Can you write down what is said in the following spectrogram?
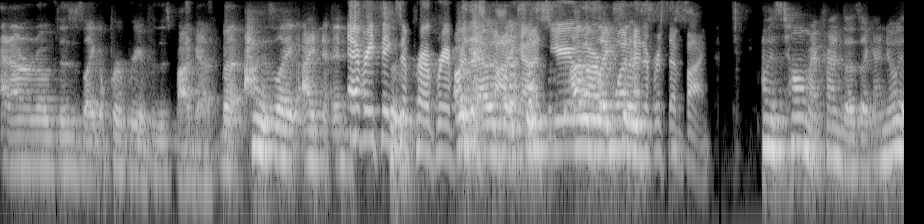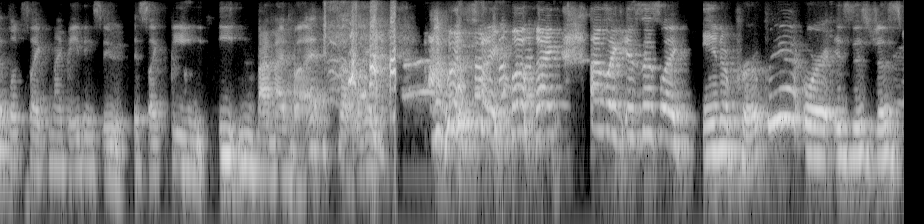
and I don't know if this is like appropriate for this podcast, but I was like, I and Everything's so- appropriate oh, for this like, podcast. so- you I was are like, 100% fine. I was telling my friends, I was like, I know it looks like my bathing suit is like being eaten by my butt, but like, I was like, well, like, I was like, is this like inappropriate or is this just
